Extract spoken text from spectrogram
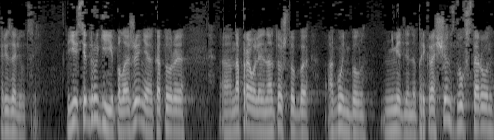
резолюций. Есть и другие положения, которые э, направлены на то, чтобы огонь был немедленно прекращен с двух сторон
